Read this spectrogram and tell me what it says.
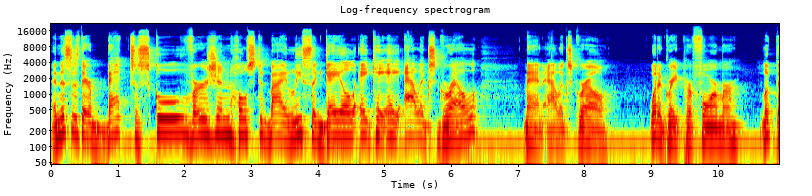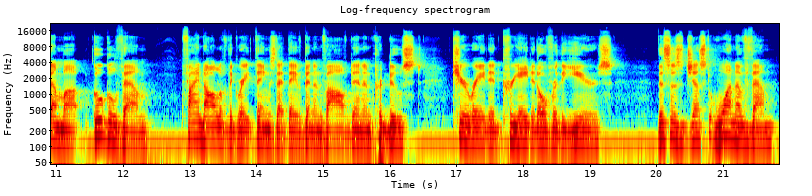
And this is their back to school version hosted by Lisa Gale, aka Alex Grell. Man, Alex Grell, what a great performer. Look them up, Google them, find all of the great things that they've been involved in and produced, curated, created over the years. This is just one of them.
